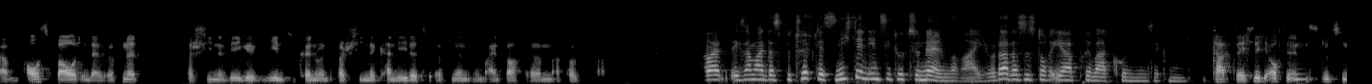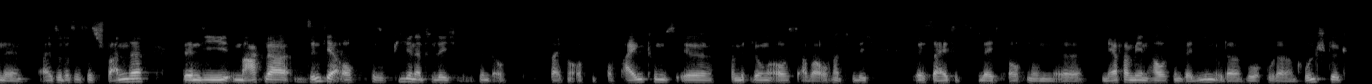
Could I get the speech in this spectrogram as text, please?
ähm, ausbaut und eröffnet, verschiedene Wege gehen zu können und verschiedene Kanäle zu öffnen, um einfach ähm, Erfolg zu haben. Aber ich sag mal, das betrifft jetzt nicht den institutionellen Bereich, oder? Das ist doch eher Privatkundensegment. Tatsächlich auch den institutionellen. Also das ist das Spannende, denn die Makler sind ja auch, also viele natürlich sind auf sag ich mal, auf, auf Eigentumsvermittlung aus, aber auch natürlich, sei es jetzt vielleicht auch ein äh, Mehrfamilienhaus in Berlin oder, wo, oder ein Grundstück,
